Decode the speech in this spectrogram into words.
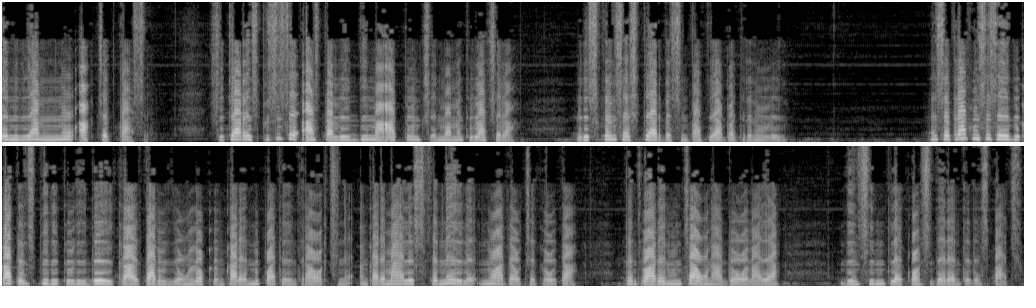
Emilian, nu acceptase. Și chiar îi spusese asta lui Dima atunci, în momentul acela, riscând să-și piardă simpatia bătrânului. Însă prea fusese educat în spiritul ideii că altarul e un loc în care nu poate intra oricine, în care mai ales femeile nu aveau ce căuta, pentru a renunța una-două la ea, din simple considerente de spațiu.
